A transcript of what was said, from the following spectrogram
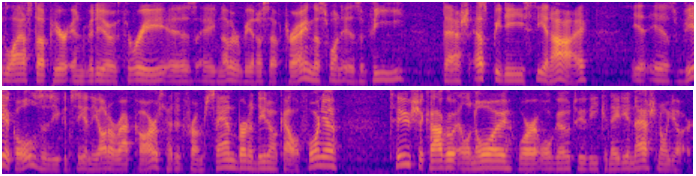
And last up here in video 3 is another BNSF train. This one is V-SBD CNI. It is vehicles, as you can see in the auto rack cars, headed from San Bernardino, California to Chicago, Illinois, where it will go to the Canadian National Yard.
